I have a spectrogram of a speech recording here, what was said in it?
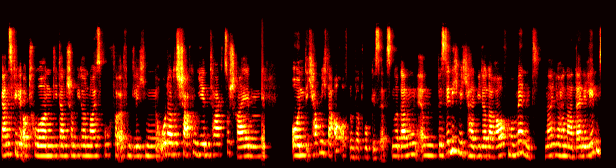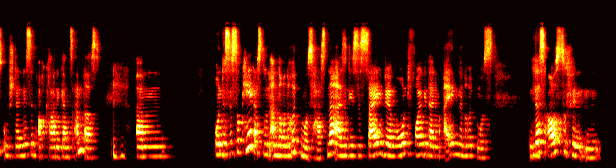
ganz viele Autoren, die dann schon wieder ein neues Buch veröffentlichen oder das schaffen, jeden Tag zu schreiben. Und ich habe mich da auch oft unter Druck gesetzt. Nur dann ähm, besinne ich mich halt wieder darauf, Moment, ne, Johanna, deine Lebensumstände sind auch gerade ganz anders. Mhm. Ähm, und es ist okay, dass du einen anderen Rhythmus hast. Ne? Also dieses sei der Mond, folge deinem eigenen Rhythmus. Und das rauszufinden,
